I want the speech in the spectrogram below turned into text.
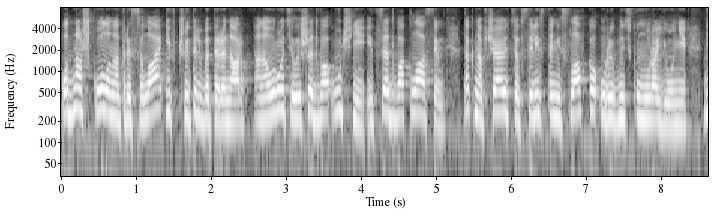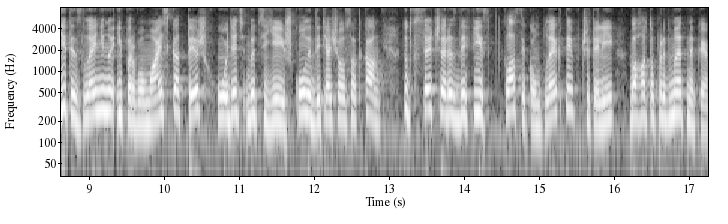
Одна школа на три села і вчитель-ветеринар. А на уроці лише два учні, і це два класи. Так навчаються в селі Станіславка у Рибницькому районі. Діти з Леніно і Первомайська теж ходять до цієї школи дитячого садка. Тут все через дефіс. Класи комплекти, вчителі, багатопредметники.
